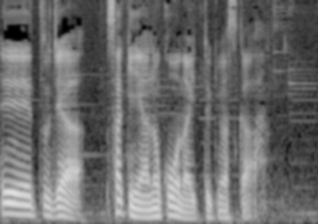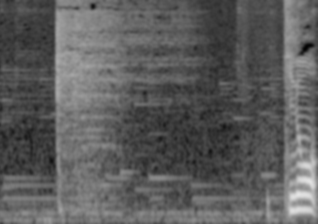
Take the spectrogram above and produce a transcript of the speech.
えーとじゃあ先にあのコーナー言っときますか。昨日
